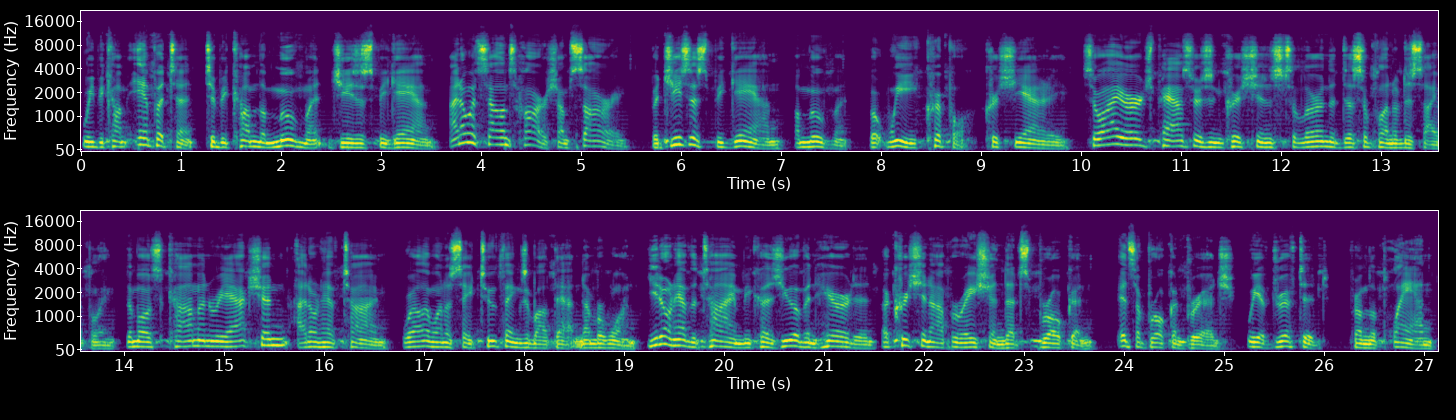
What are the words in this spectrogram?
We become impotent to become the movement Jesus began. I know it sounds harsh, I'm sorry. But Jesus began a movement, but we cripple Christianity. So I urge pastors and Christians to learn the discipline of discipling. The most common reaction I don't have time. Well, I want to say two things about that. Number one, you don't have the time because you have inherited a Christian operation that's broken. It's a broken bridge. We have drifted from the plan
